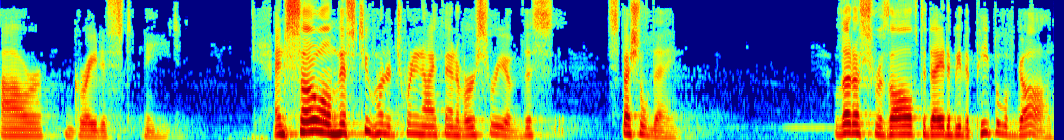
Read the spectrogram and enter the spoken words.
our greatest need. And so, on this 229th anniversary of this special day, let us resolve today to be the people of God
